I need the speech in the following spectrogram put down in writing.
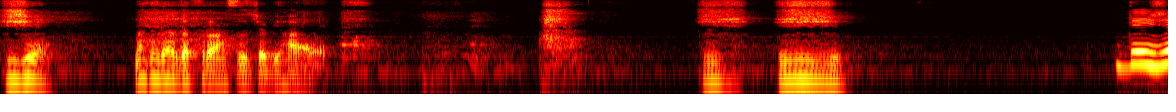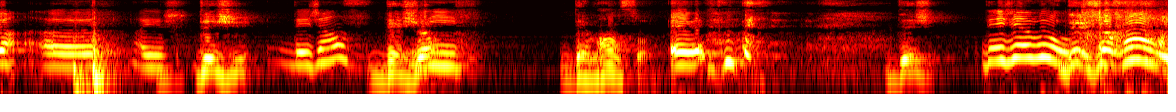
J. Ne kadar da Fransızca bir harf. J. Deja. e, hayır. Deji. Dejans Deja. değil. Demanso. Evet. Dej. Dejavu. Deja vu.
